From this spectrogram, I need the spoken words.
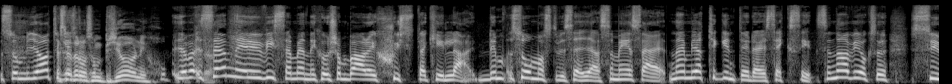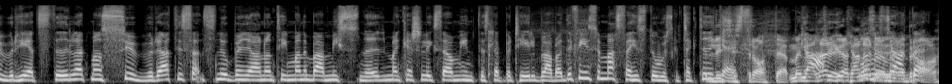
som jag Jag tycker... sätter honom som Björn i Hobbit. Sen är det ju vissa människor som bara är schyssta killar. Det, så måste vi säga. Som är så här, nej men jag tycker inte det där är sexigt. Sen har vi också surhetsstilen, att man surar tills snubben gör någonting. Man är bara missnöjd, man kanske liksom inte släpper till. Bla bla. Det finns ju massa historiska taktiker. Lysistrate. Men Ja. tycker att Kallar du- av dem är bra.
